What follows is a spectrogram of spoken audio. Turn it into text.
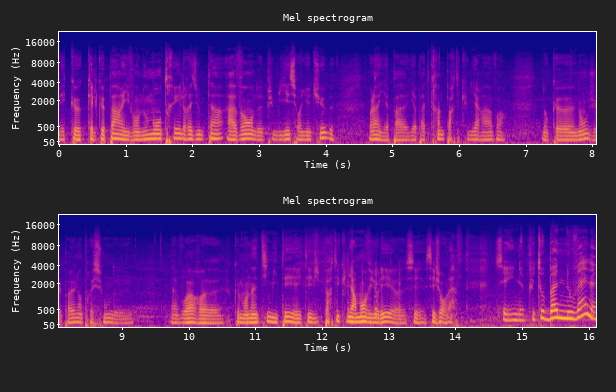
mais que quelque part ils vont nous montrer le résultat avant de publier sur YouTube, voilà, il n'y a, a pas de crainte particulière à avoir. Donc non, j'ai pas eu l'impression de d'avoir euh, que mon intimité a été particulièrement violée euh, ces, jours-là. C'est une plutôt bonne nouvelle.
